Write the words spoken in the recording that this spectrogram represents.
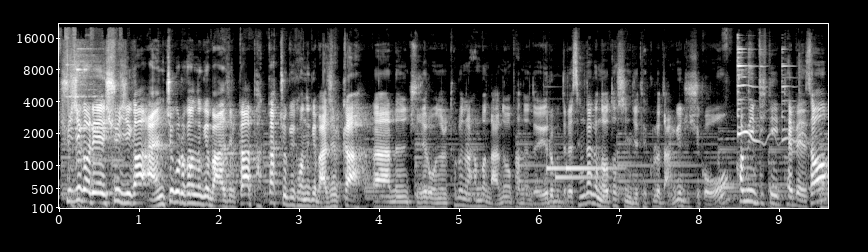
휴지거리에 휴지가 안쪽으로 거는 게 맞을까, 바깥쪽에 거는 게 맞을까라는 주제로 오늘 토론을 한번 나누어 봤는데요. 여러분들의 생각은 어떠신지 댓글로 남겨주시고 커뮤니티 탭에서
